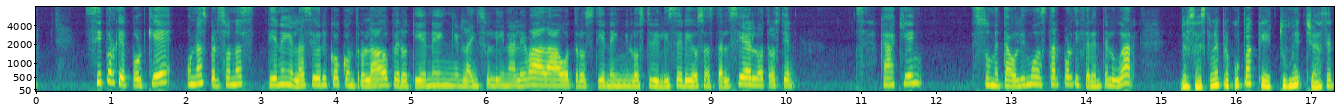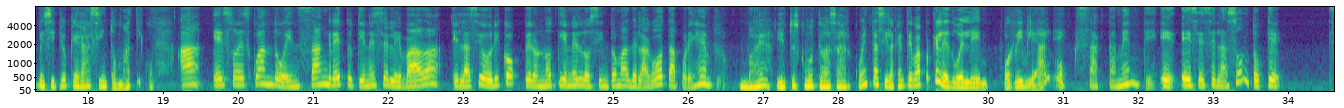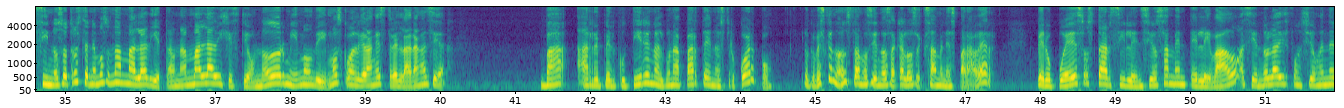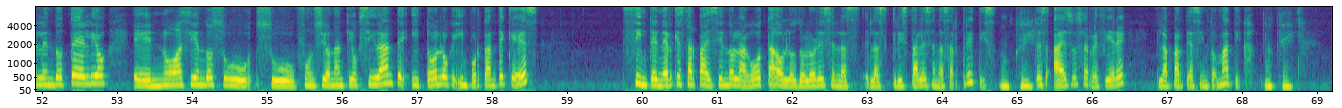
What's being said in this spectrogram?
Sí, porque ¿por qué unas personas tienen el ácido úrico controlado, pero tienen la insulina elevada, otros tienen los triglicéridos hasta el cielo, otros tienen... O sea, cada quien, su metabolismo va a estar por diferente lugar. Pero ¿sabes qué me preocupa? Que tú me mencionaste al principio que era asintomático. Ah, eso es cuando en sangre tú tienes elevada el ácido úrico, pero no tienes los síntomas de la gota, por ejemplo. Vaya, ¿y entonces cómo te vas a dar cuenta si la gente va porque le duele horrible algo? Exactamente, e, ese es el asunto, que si nosotros tenemos una mala dieta, una mala digestión, no dormimos, vivimos con el gran estrés, la gran ansiedad, va a repercutir en alguna parte de nuestro cuerpo lo que ves es que no estamos yendo a sacar los exámenes para ver, pero puede estar silenciosamente elevado, haciendo la disfunción en el endotelio, eh, no haciendo su, función antioxidante y todo lo importante que es sin tener que estar padeciendo la gota o los dolores en las, cristales en las artritis. Entonces, a eso se refiere la parte asintomática.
